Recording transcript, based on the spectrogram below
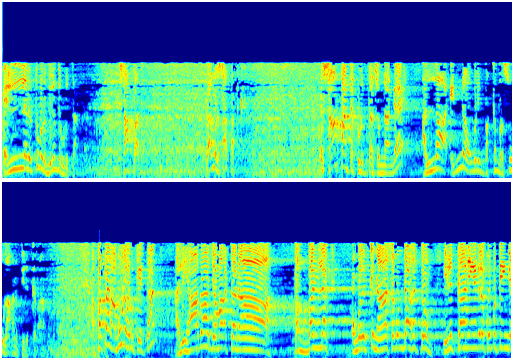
எல்லாருக்கும் ஒரு விருந்து கொடுத்தாங்க சாப்பாடு. ஒரு சாப்பாட்டுக்கு. ஒரு சாப்பாட்டை கொடுத்தா சொன்னாங்க அல்லா என்ன உங்களின் பக்கம் ரசூலாக அனுப்பி இருக்கிறான் அப்பத்தான் அபூலஹப் கேட்டான் அலிஹாதா ஜமாட்டனா தப்பன் லக். உங்களுக்கு நாசம் உண்டாகட்டும். இதுக்கா நீங்க எங்களை கூப்பிட்டீங்க?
